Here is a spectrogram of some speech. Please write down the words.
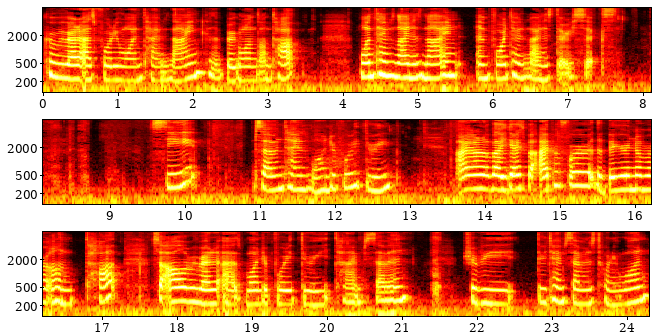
could we write it as 41 times 9 because the bigger one's on top. 1 times 9 is 9, and 4 times 9 is 36. C, 7 times 143. I don't know about you guys, but I prefer the bigger number on top, so I'll rewrite it as 143 times 7. Should be 3 times 7 is 21.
